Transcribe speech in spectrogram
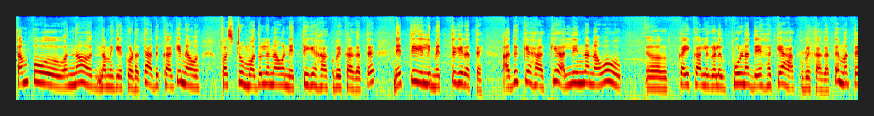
ತಂಪುವನ್ನು ನಮಗೆ ಕೊಡುತ್ತೆ. ಅದಕ್ಕಾಗಿ ನಾವು ಫಸ್ಟು ಮೊದಲು ನಾವು ನೆತ್ತಿಗೆ ಹಾಕಬೇಕಾಗತ್ತೆ. ನೆತ್ತಿ ಇಲ್ಲಿ ಮೆತ್ತಗಿರುತ್ತೆ. ಅದಕ್ಕೆ ಹಾಕಿ ಅಲ್ಲಿಂದ ನಾವು ಕೈ ಕಾಲುಗಳು ಪೂರ್ಣ ದೇಹಕ್ಕೆ ಹಾಕಬೇಕಾಗತ್ತೆ. ಮತ್ತು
